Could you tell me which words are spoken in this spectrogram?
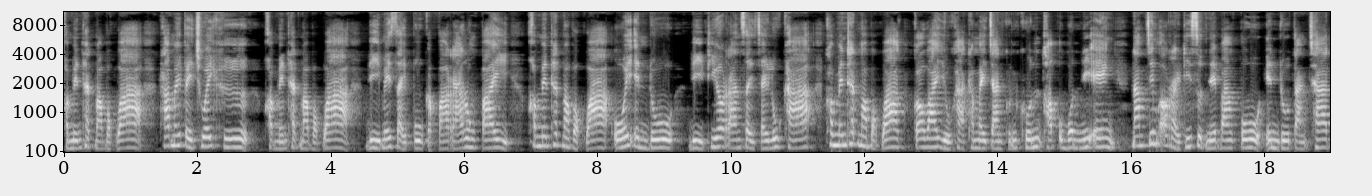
คอมเมนต์ถัดมาบอกว่า ถ้าไม่ไปช่วยคือ คอมเมนต์ถัดมาบอกว่า ดีไม่ใส่ปูกับปลาร้าลงไป คอมเมนต์ถัดมาบอกว่า โอ้ยเอ็นดู ดีที่ร้านใส่ใจลูกค้า คอมเมนต์ถัดมาบอกว่า ก็ว่าอยู่ค่ะทำไมจานคุ้นๆท็อปอุบลนี้เอง น้ำจิ้มอร่อยที่สุดในบางปูเอ็นดูต่างชาติ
